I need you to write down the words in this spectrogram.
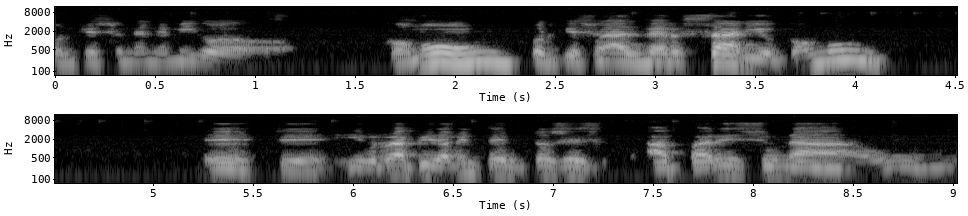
porque es un enemigo común, porque es un adversario común, Este, y rápidamente entonces aparece una, un,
